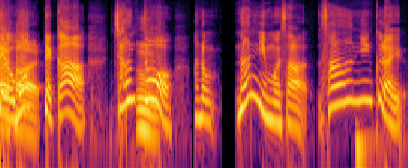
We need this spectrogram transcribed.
て思ってか、ちゃんと、あの、何人もさ、3人くらい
